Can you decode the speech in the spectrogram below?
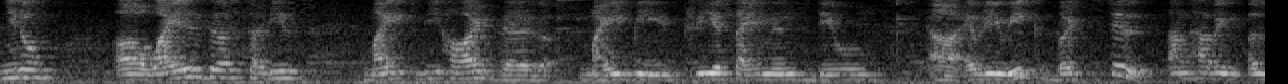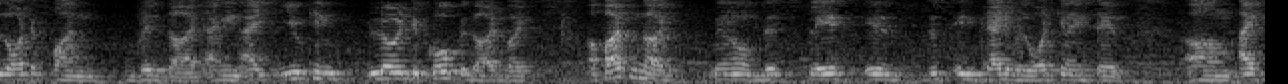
you know, uh, while the studies might be hard, there might be three assignments due uh, every week, but still, I'm having a lot of fun with that. I mean, I you can learn to cope with that, but apart from that, you know, this place is just incredible. What can I say? Um, I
